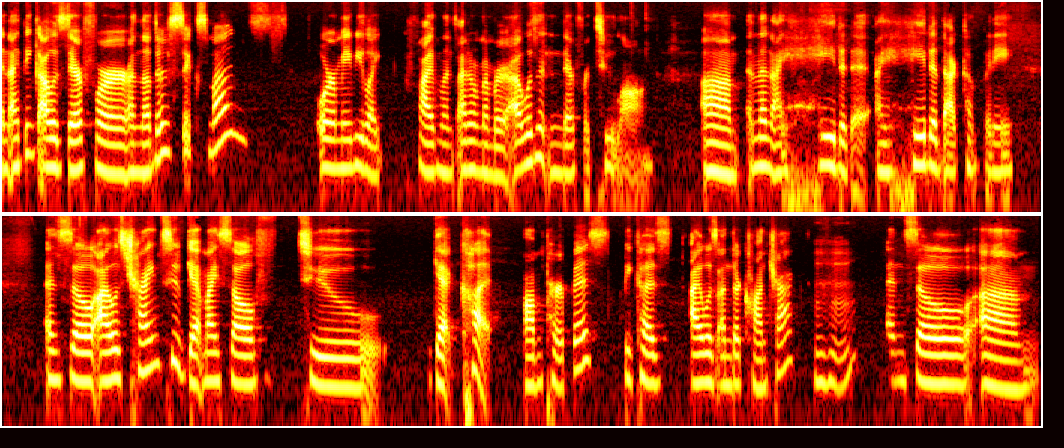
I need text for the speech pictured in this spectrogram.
And I think I was there for another six months or maybe like five months. I don't remember. I wasn't in there for too long. Um, and then I hated it. I hated that company. And so I was trying to get myself to get cut on purpose because I was under contract Mm-hmm. and so um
